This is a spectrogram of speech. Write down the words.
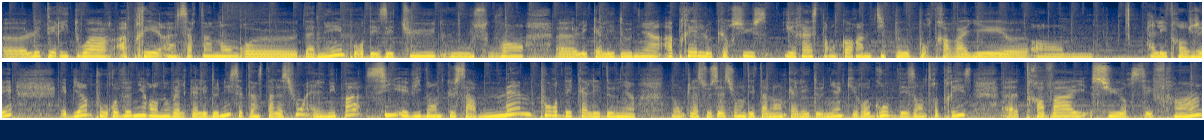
le territoire après un certain nombre d'années pour des études ou souvent les Calédoniens, après le cursus, ils restent encore un petit peu pour travailler en à l'étranger, eh bien pour revenir en Nouvelle-Calédonie, cette installation, elle n'est pas si évidente que ça, même pour des Calédoniens. Donc l'association des talents calédoniens qui regroupe des entreprises euh, travaille sur ces freins.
